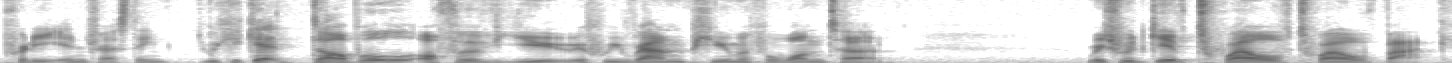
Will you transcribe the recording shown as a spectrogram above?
pretty interesting. We could get double off of you if we ran Puma for one turn, which would give 12-12 back.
